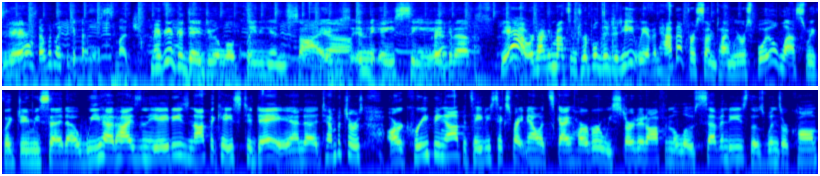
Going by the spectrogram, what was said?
Yeah. So I would like to get that little smudge. Maybe a good day to do a little cleaning inside Yeah. in the AC. Crank it up. Yeah, we're talking about some triple digit heat. We haven't had that for some time. We were spoiled last week, like Jamie said. Uh, we had highs in the 80s, not the case today. And uh, temperatures are creeping up. It's 86 right now at Sky Harbor. We started off in the low 70s. Those winds are calm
